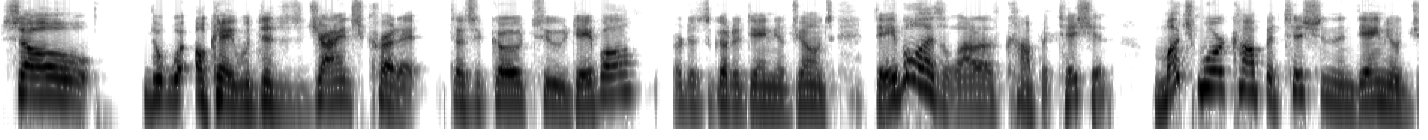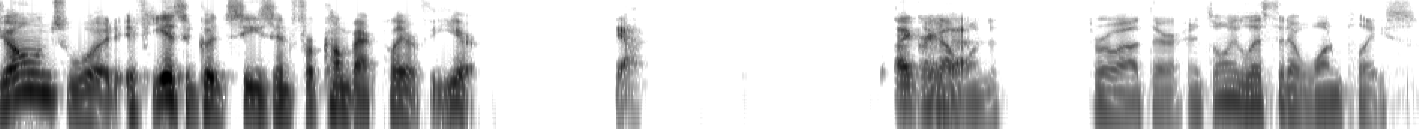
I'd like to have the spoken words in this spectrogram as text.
So the okay, with the Giants' credit, does it go to Daboll or does it go to Daniel Jones? Daboll has a lot of competition, much more competition than Daniel Jones would if he has a good season for comeback player of the year. Yeah, I agree. I got one to throw out there, and it's only listed at one place.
